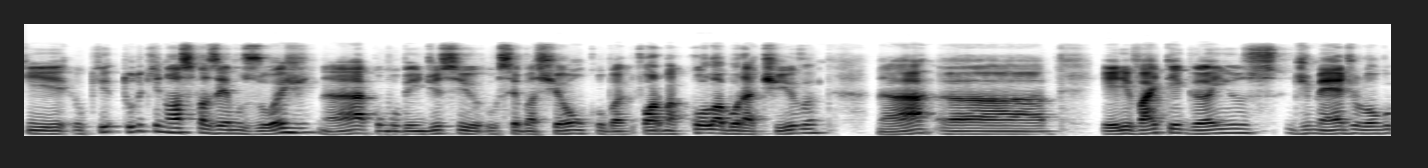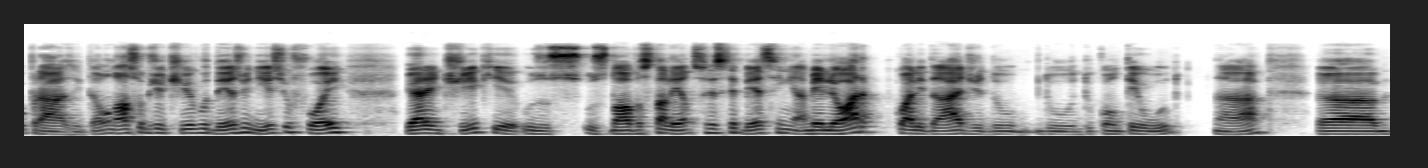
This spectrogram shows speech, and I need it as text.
que, o que tudo que nós fazemos hoje, né? Como bem disse o Sebastião, de forma colaborativa, né? Uh, ele vai ter ganhos de médio e longo prazo. Então, nosso objetivo desde o início foi garantir que os, os novos talentos recebessem a melhor qualidade do, do, do conteúdo, né? Uh,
